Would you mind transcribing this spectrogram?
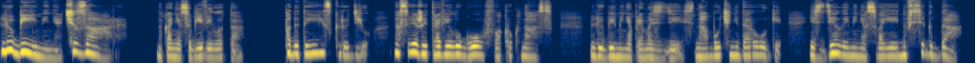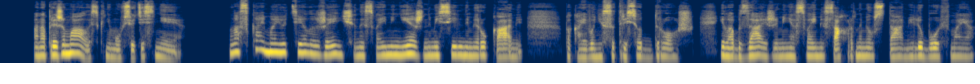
«Люби меня, Чезаре!» — наконец объявила та. «Под этой изгородью, на свежей траве лугов вокруг нас. Люби меня прямо здесь, на обочине дороги, и сделай меня своей навсегда». Она прижималась к нему все теснее. Ласкай мое тело женщины своими нежными сильными руками, пока его не сотрясет дрожь, и лобзай же меня своими сахарными устами, любовь моя.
